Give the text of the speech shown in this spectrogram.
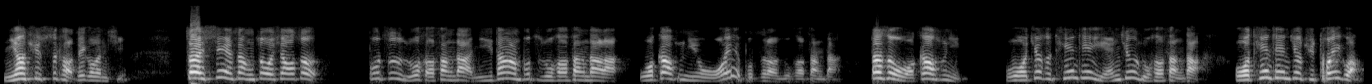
你要去思考这个问题，在线上做销售。不知如何放大，你当然不知如何放大了。我告诉你，我也不知道如何放大。但是我告诉你，我就是天天研究如何放大，我天天就去推广，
